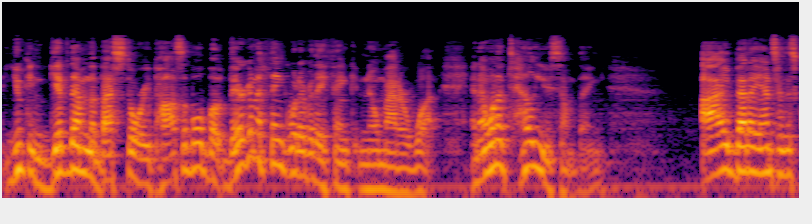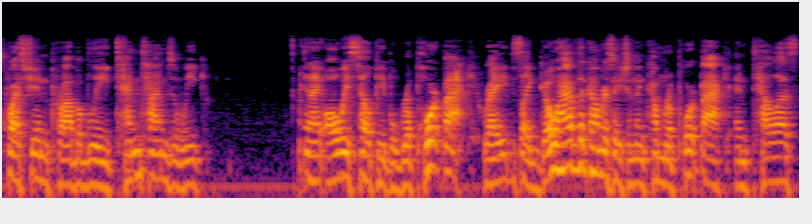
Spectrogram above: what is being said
you can give them the best story possible, but they're going to think whatever they think no matter what. And I want to tell you something. I bet I answer this question probably 10 times a week and I always tell people report back, right? It's like go have the conversation, then come report back and tell us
